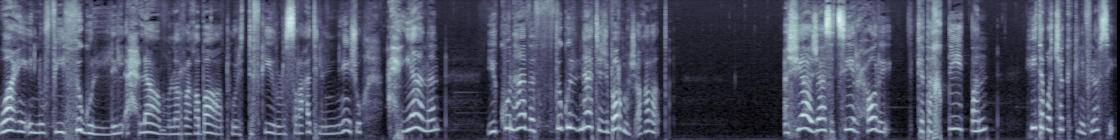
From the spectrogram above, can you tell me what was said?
واعي انه في ثقل للأحلام وللرغبات وللتفكير وللصراعات اللي نعيشه. أحيانا يكون هذا الثقل ناتج برمجة غلط. أشياء جالسة تصير حولي كتخطيطا هي تبغى تشككني في نفسي.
